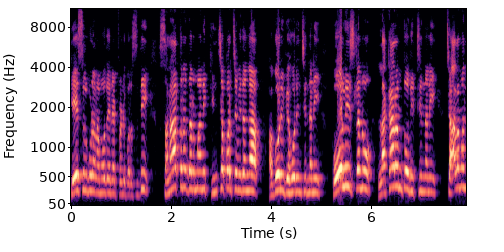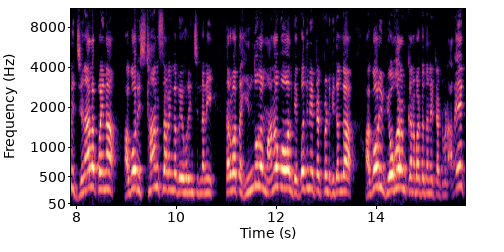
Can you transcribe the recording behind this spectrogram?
కేసులు కూడా నమోదైనటువంటి పరిస్థితి. సనాతన ధర్మాన్ని కించపరిచే విధంగా అఘోరి వ్యవహరించిందని పోలీసులను లకారంతో తిట్టిందని చాలామంది జనాల పైన అఘోరి ఇష్టానుసారంగా వ్యవహరించిందని తర్వాత హిందువుల మనోభావాలు దెబ్బతినేటటువంటి విధంగా అఘోరి వ్యవహారం కనబడ్డదనేటటువంటి అనేక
